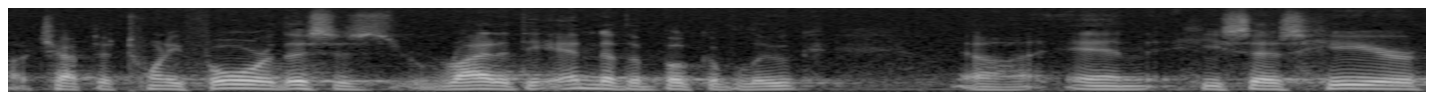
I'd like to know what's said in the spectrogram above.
Uh, chapter 24. This is right at the end of the book of Luke. Uh, and he says here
